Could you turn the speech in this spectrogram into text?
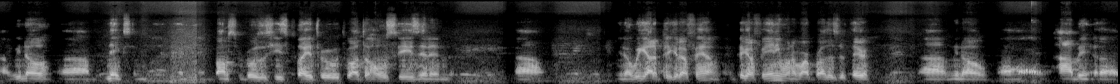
Uh, we know um, nicks and, and, and bumps and bruises he's played through throughout the whole season, and um, you you know, we got to pick it up for him, and pick it up for any one of our brothers if they're, um, you know, uh, hobby, uh,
